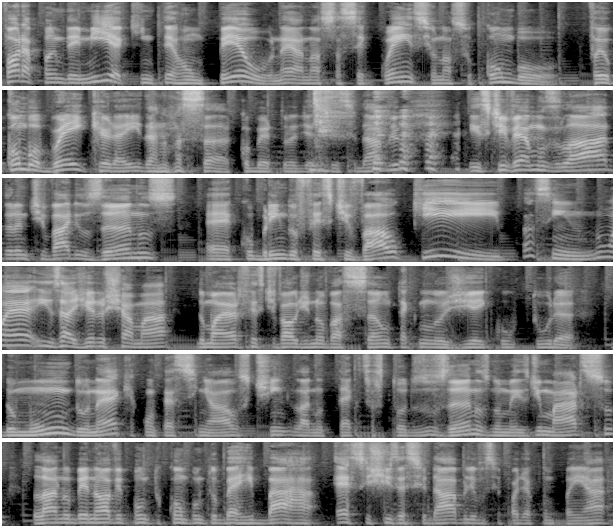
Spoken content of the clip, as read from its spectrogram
Fora a pandemia que interrompeu né, a nossa sequência, o nosso combo foi o combo breaker aí da nossa cobertura de SSW. Estivemos lá durante vários anos é, cobrindo o festival, que, assim, não é exagero chamar do maior festival de inovação, tecnologia e cultura do mundo, né? Que acontece em Austin, lá no Texas, todos os anos, no mês de março. Lá no b9.com.br barra SXSW, você pode acompanhar.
